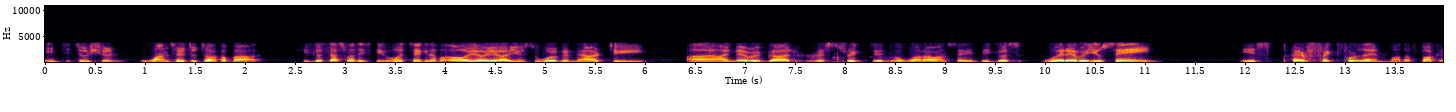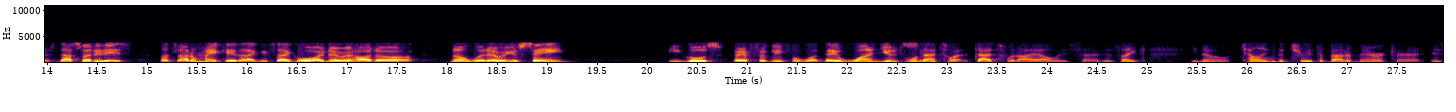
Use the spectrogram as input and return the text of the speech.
institution wants her to talk about because that's what these people were talking about oh yeah yeah I used to work in RT uh, I never got restricted or what I was saying because whatever you're saying is perfect for them, motherfuckers. That's what it is. Don't try to make it like it's like, oh, I never had a. No, whatever you're saying, it goes perfectly for what they want you to Well, say. that's what that's what I always said. It's like, you know, telling the truth about America is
